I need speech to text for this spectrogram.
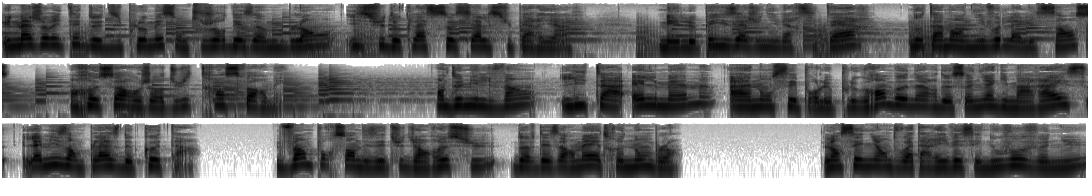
Une majorité de diplômés sont toujours des hommes blancs issus de classes sociales supérieures. Mais le paysage universitaire, notamment au niveau de la licence, en ressort aujourd'hui transformé. En 2020, l'ITA elle-même a annoncé pour le plus grand bonheur de Sonia Guimaraes la mise en place de quotas. 20% des étudiants reçus doivent désormais être non blancs. L'enseignante voit arriver ses nouveaux venus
